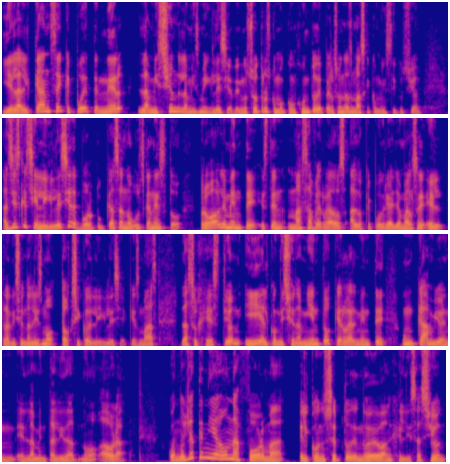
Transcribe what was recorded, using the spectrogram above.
y el alcance que puede tener la misión de la misma iglesia, de nosotros como conjunto de personas más que como institución. Así es que si en la iglesia de por tu casa no buscan esto, probablemente estén más aferrados a lo que podría llamarse el tradicionalismo tóxico de la iglesia, que es más la sugestión y el condicionamiento que realmente un cambio en, en la mentalidad, ¿no? Ahora, cuando ya tenía una forma el concepto de nueva evangelización,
